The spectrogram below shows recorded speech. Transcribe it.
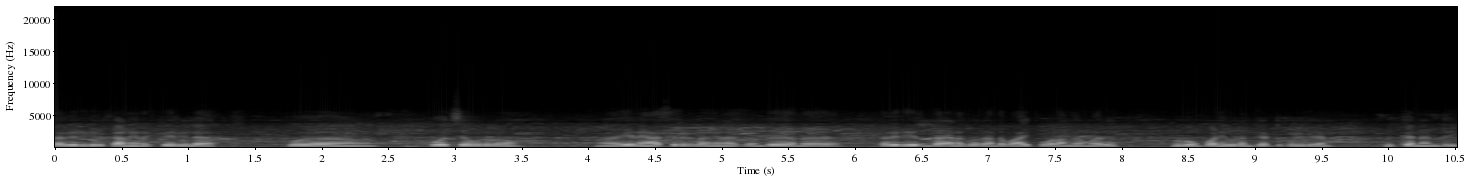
தகுதி இருக்கான்னு எனக்கு தெரியல. கோ கோச் அவர்களும் ஏன் ஏனைய ஆசிரியர்களும் எனக்கு வந்து அந்த தகுதி இருந்தால் எனக்கு ஒரு அந்த வாய்ப்பு வழங்குமாறு மிகவும் பணிவுடன் கேட்டுக்கொள்கிறேன். மிக்க நன்றி.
